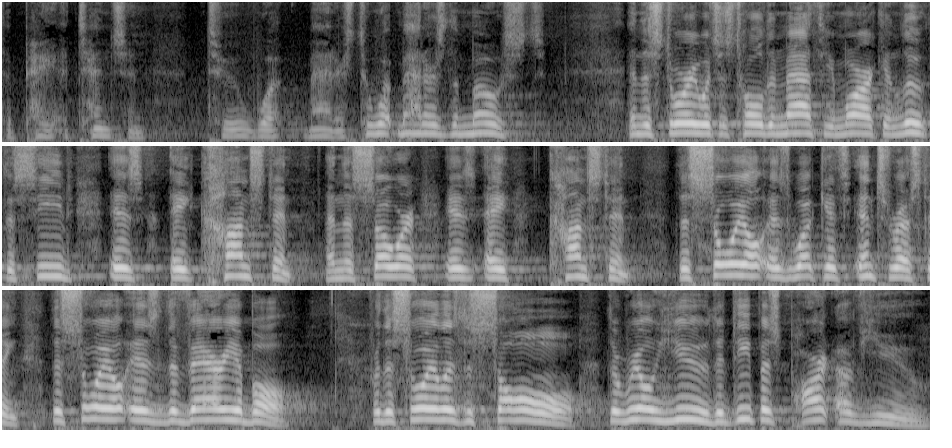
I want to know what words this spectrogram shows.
to pay attention to what matters, to what matters the most. In the story which is told in Matthew, Mark, and Luke, the seed is a constant and the sower is a constant. The soil is what gets interesting, the soil is the variable. For the soil is the soul, the real you, the deepest part of you.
